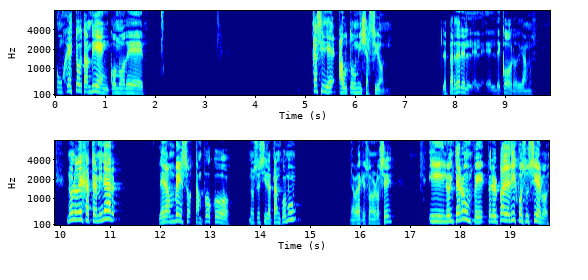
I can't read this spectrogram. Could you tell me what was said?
un gesto también como de casi de autohumillación, de perder el, decoro, digamos. No lo deja terminar, le da un beso, tampoco, no sé si era tan común, la verdad que eso no lo sé, y lo interrumpe, pero el padre dijo a sus siervos,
